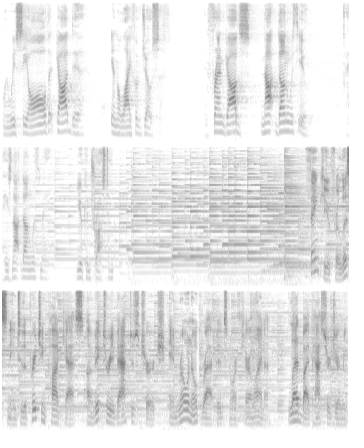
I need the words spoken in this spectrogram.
when we see all that God did in the life of Joseph. And friend, God's not done with you, and He's not done with me. You can trust Him. Thank you for listening to the preaching podcast of Victory Baptist Church in Roanoke Rapids, North Carolina, led by Pastor Jeremy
